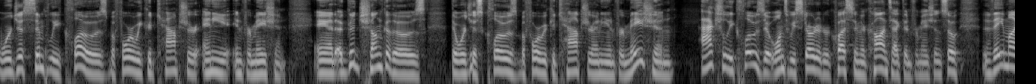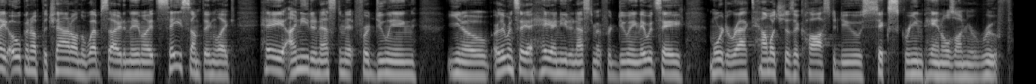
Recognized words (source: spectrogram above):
were just simply closed before we could capture any information. And a good chunk of those that were just closed before we could capture any information actually closed it once we started requesting their contact information. So they might open up the chat on the website and they might say something like, Hey, I need an estimate for doing, you know, or they wouldn't say, Hey, I need an estimate for doing, they would say more direct, How much does it cost to do six screen panels on your roof?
